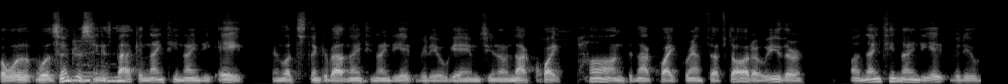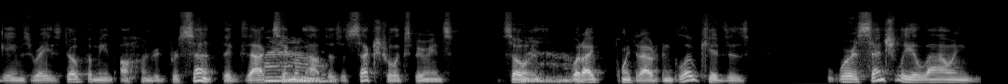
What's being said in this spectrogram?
But what was interesting mm-hmm. is back in 1998, and let's think about 1998 video games, you know, not quite Pong, but not quite Grand Theft Auto either. Uh, 1998 video games raised dopamine 100%, the exact wow. same amount as a sexual experience. So, wow. what I pointed out in Glow Kids is we're essentially allowing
